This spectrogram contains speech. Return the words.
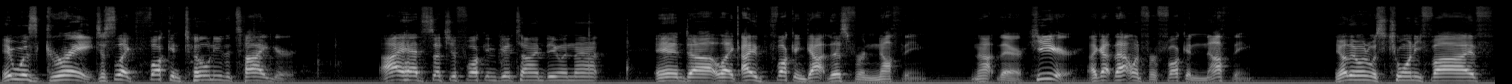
It was great. Just like fucking Tony the Tiger. I had such a fucking good time doing that. And uh, like I fucking got this for nothing. Not there. Here. I got that one for fucking nothing. The other one was 25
